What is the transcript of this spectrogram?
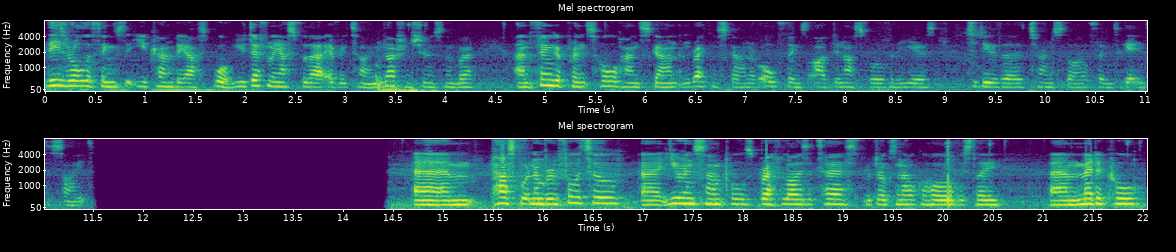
these are all the things that you can be asked. Well, you definitely ask for that every time. National insurance number and fingerprints, whole hand scan, and retina scan are all things I've been asked for over the years to do the turnstile thing to get into site. Um, passport number and photo, uh, urine samples, breathalyzer test for drugs and alcohol, obviously, um, medical,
